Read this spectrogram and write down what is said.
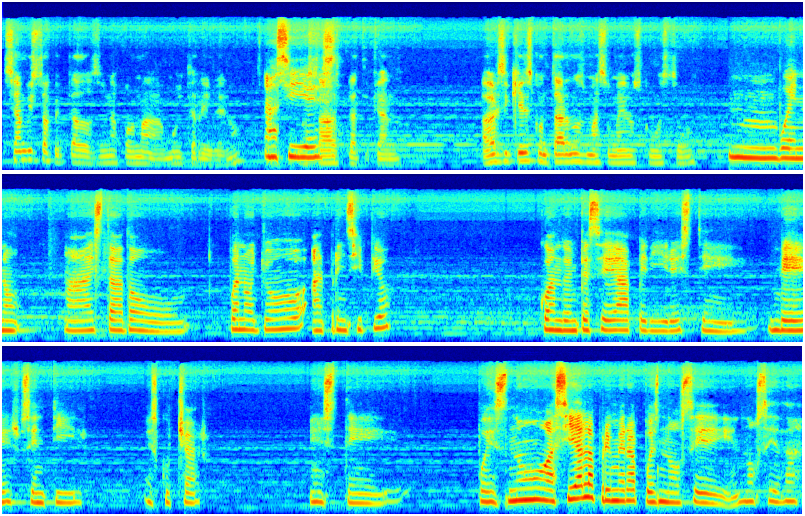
se han visto afectados de una forma muy terrible, ¿no? Así es. Estabas platicando. A ver si quieres contarnos más o menos cómo estuvo. Mm, Bueno, ha estado, bueno, yo al principio, cuando empecé a pedir este, ver, sentir, escuchar, este, pues no, así a la primera, pues no se, no se da.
